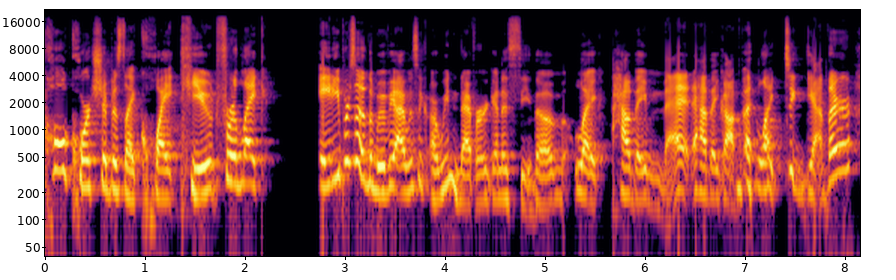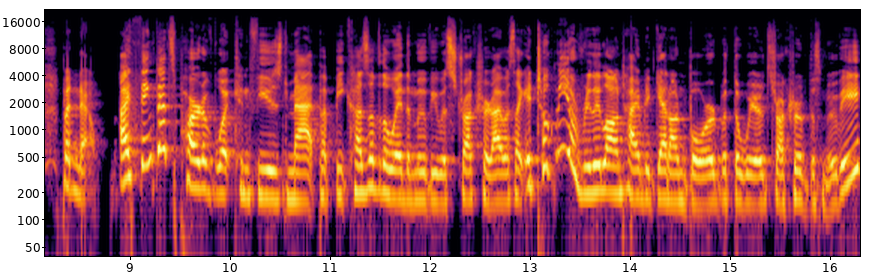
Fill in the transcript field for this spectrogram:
whole courtship is like quite cute for like. 80% of the movie, I was like, are we never gonna see them, like, how they met, how they got, like, together? But no. I think that's part of what confused Matt, but because of the way the movie was structured, I was like, it took me a really long time to get on board with the weird structure of this movie.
